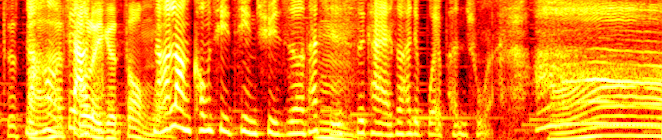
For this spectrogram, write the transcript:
这然后把它戳了一个洞哦，然后让空气进去之后，它其实嗯。撕开的时候它就不会喷出来。哦，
